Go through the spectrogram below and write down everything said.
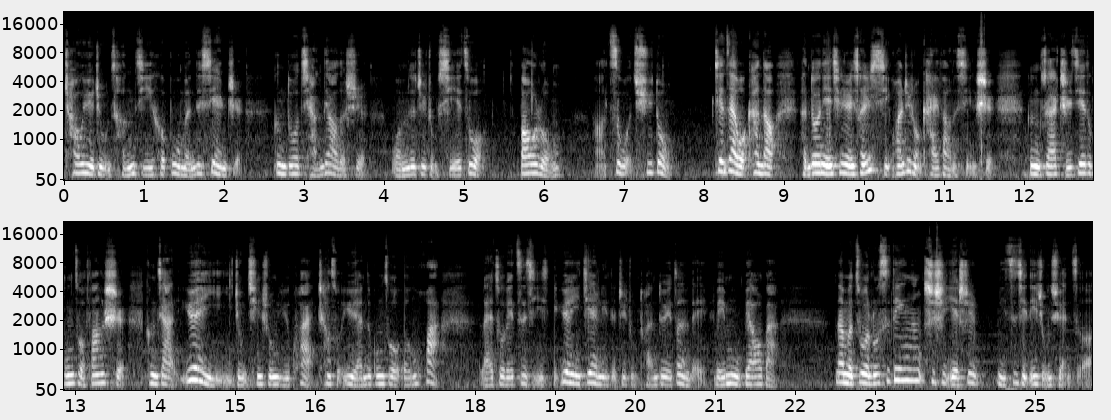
超越这种层级和部门的限制，更多强调的是我们的这种协作、包容啊、自我驱动。现在我看到很多年轻人很喜欢这种开放的形式，更加直接的工作方式，更加愿意以一种轻松愉快、畅所欲言的工作文化。来作为自己愿意建立的这种团队氛围为目标吧。那么做螺丝钉其实也是你自己的一种选择。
